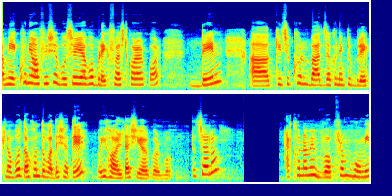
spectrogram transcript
আমি এক্ষুনি অফিসে বসে যাব ব্রেকফাস্ট করার পর। দেন কিছুক্ষণ বাদ যখন একটু ব্রেক নেব, তখন তোমাদের সাথে ওই হলটা শেয়ার করব। তো চলো, এখন আমি ওয়ার্ক ফ্রম হোমই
